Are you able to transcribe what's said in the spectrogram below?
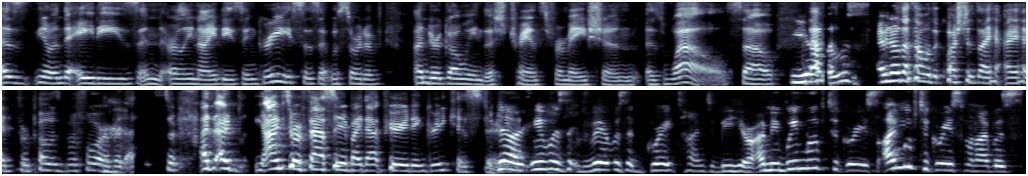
as you know in the 80s and early 90s in greece as it was sort of undergoing this transformation as well. So yeah was... i know that's not one of the questions i, I had proposed before but so I, I i'm sort of fascinated by that period in greek history. Yeah it was it was a great time to be here. I mean we moved to greece. I moved to greece when i was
